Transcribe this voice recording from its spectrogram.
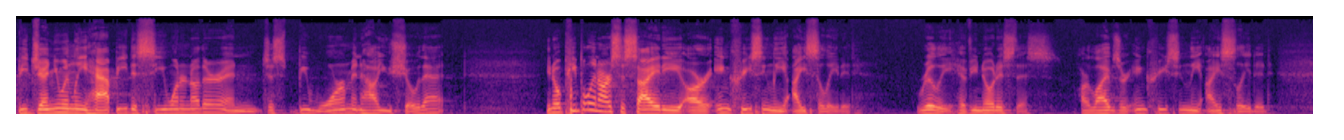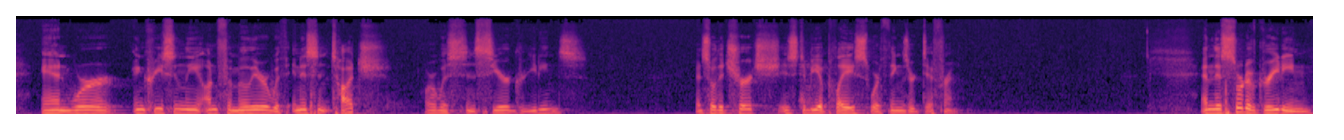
be genuinely happy to see one another and just be warm in how you show that. You know, people in our society are increasingly isolated. Really, have you noticed this? Our lives are increasingly isolated, and we're increasingly unfamiliar with innocent touch or with sincere greetings. And so the church is to be a place where things are different. And this sort of greeting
